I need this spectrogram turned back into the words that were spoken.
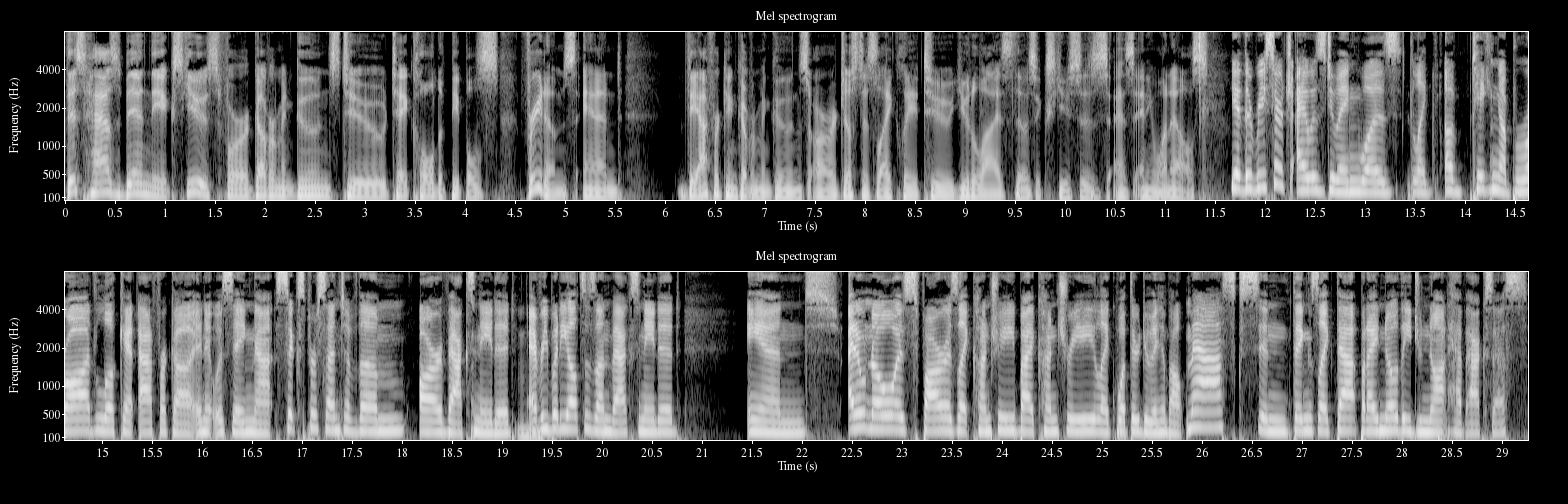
this has been the excuse for government goons to take hold of people's freedoms and the African government goons are just as likely to utilize those excuses as anyone else. Yeah, the research I was doing was like taking a broad look at Africa, and it was saying that 6% of them are vaccinated, mm-hmm. everybody else is unvaccinated. And I don't know as far as like country by country, like what they're doing about masks and things like that, but I know they do not have access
